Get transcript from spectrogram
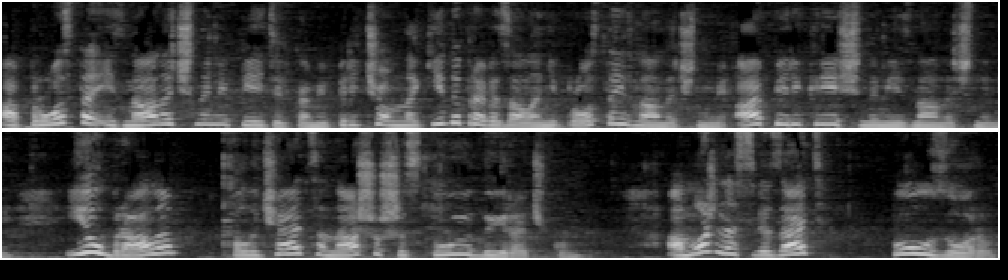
а просто изнаночными петельками. Причем накиды провязала не просто изнаночными, а перекрещенными изнаночными. И убрала, получается, нашу шестую дырочку. А можно связать по узору.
